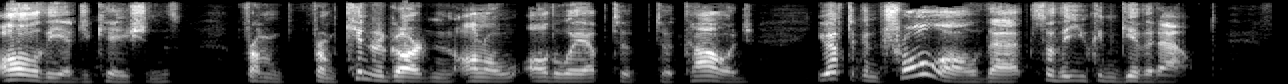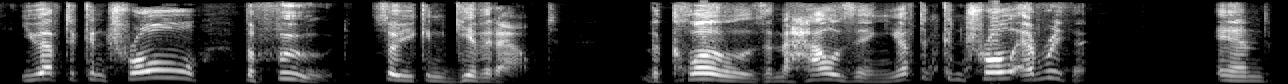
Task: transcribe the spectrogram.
all the educations from from kindergarten on all, all the way up to, to college. You have to control all of that so that you can give it out. You have to control the food so you can give it out. The clothes and the housing. You have to control everything. And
